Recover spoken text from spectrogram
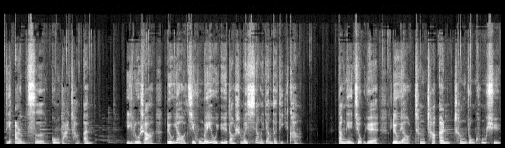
第二次攻打长安，一路上刘耀几乎没有遇到什么像样的抵抗。当年九月，刘耀称长安城中空虚，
